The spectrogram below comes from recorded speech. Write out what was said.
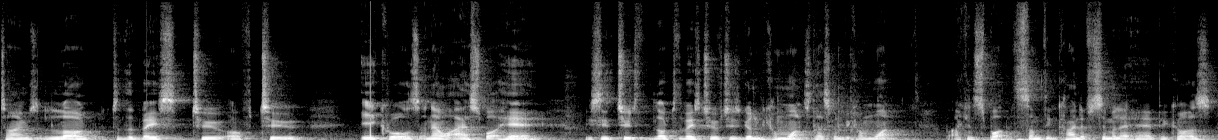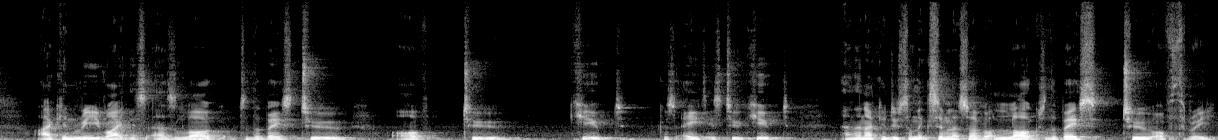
times log to the base 2 of 2 equals, and now I spot here, you see two, log to the base 2 of 2 is going to become 1, so that's going to become 1. But I can spot something kind of similar here because I can rewrite this as log to the base 2 of 2 cubed, because 8 is 2 cubed. And then I can do something similar. So I've got log to the base 2 of 3.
